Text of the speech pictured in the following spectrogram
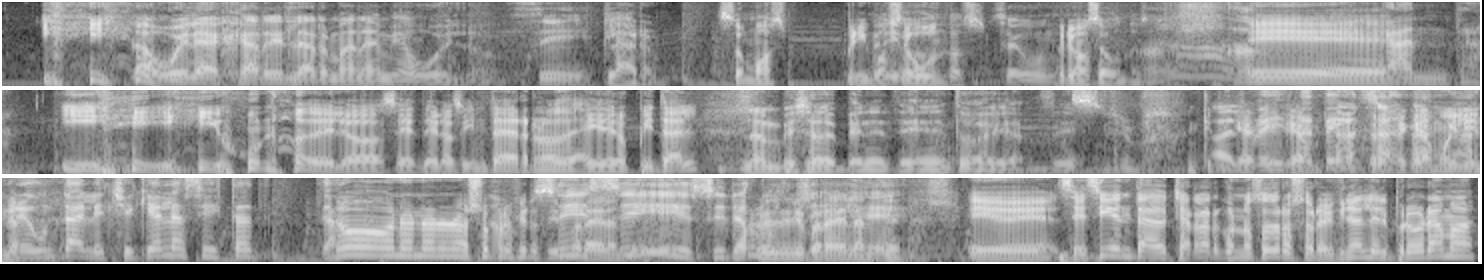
y La abuela de Harry es la hermana de mi abuelo. Sí. claro, somos primos Primo- segundos. segundos. Primos segundos. Me Eh, encanta. Y, y uno de los, eh, de los internos de ahí del hospital No empezó de penete, ¿eh? Todavía. Sí. que te, Al- queda, te Pero queda- te queda muy linda. Preguntale, chequeala si está. No, no, no, no, no, yo prefiero seguir Sí, para adelante. sí, sí, la Prefiero seguir para adelante. Eh, se sienta a charlar con nosotros sobre el final del programa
